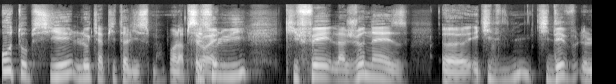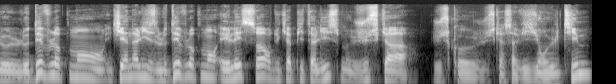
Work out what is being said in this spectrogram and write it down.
autopsié le capitalisme. Voilà, C'est celui qui fait la genèse euh, et qui, qui dév- le, le développement, qui analyse le développement et l'essor du capitalisme jusqu'à sa vision ultime,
